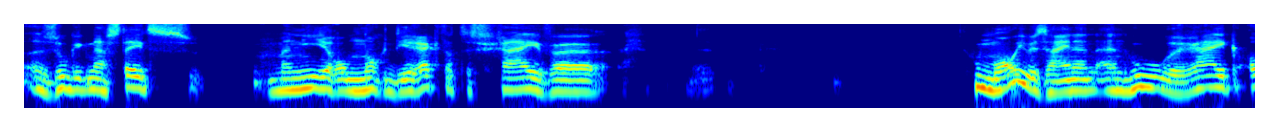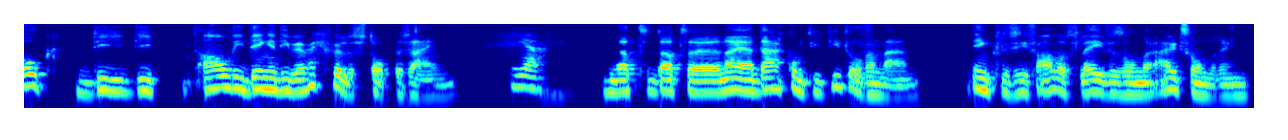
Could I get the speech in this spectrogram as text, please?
zoek ik naar steeds manieren om nog directer te schrijven hoe mooi we zijn en, en hoe rijk ook die, die, al die dingen die we weg willen stoppen zijn. Ja. Dat, dat, uh, nou ja, daar komt die titel vandaan. Inclusief alles, leven zonder uitzondering.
